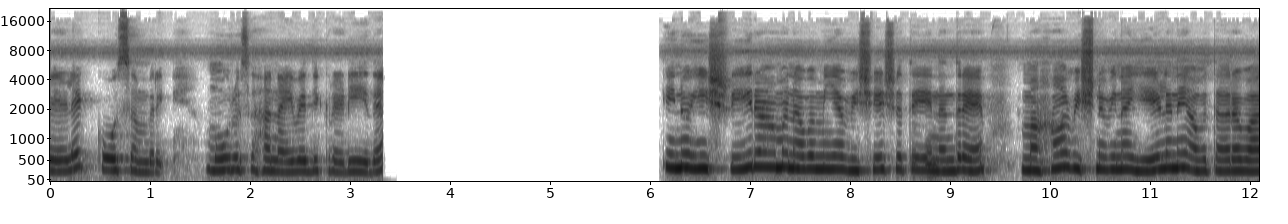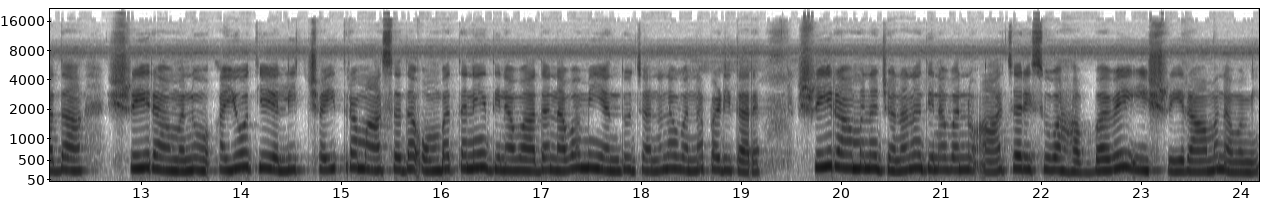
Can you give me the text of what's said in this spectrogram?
ಬೇಳೆ, ಕೋಸಂಬರಿ ಮೂರು ಸಹ ನೈವೇದ್ಯಕ್ಕೆ ರೆಡಿ ಇದೆ. ಇನ್ನು ಈ ಶ್ರೀರಾಮನವಮಿಯ ವಿಶೇಷತೆ ಏನಂದರೆ ಮಹಾವಿಷ್ಣುವಿನ ಏಳನೇ ಅವತಾರವಾದ ಶ್ರೀರಾಮನು ಅಯೋಧ್ಯೆಯಲ್ಲಿ ಚೈತ್ರ ಮಾಸದ ಒಂಬತ್ತನೇ ದಿನವಾದ ನವಮಿಯಂದು ಜನನವನ್ನು ಪಡಿತಾರೆ. ಶ್ರೀರಾಮನ ಜನನ ದಿನವನ್ನು ಆಚರಿಸುವ ಹಬ್ಬವೇ ಈ ಶ್ರೀರಾಮ ನವಮಿ.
